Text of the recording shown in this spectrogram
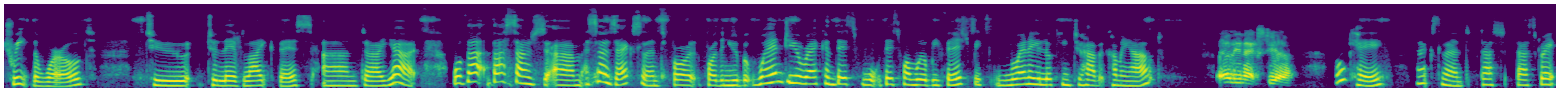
treat the world to to live like this. And uh, yeah, well, that that sounds um, sounds excellent for, for the new. But when do you reckon this this one will be finished? When are you looking to have it coming out? Early next year. Okay. Excellent. That's that's great.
